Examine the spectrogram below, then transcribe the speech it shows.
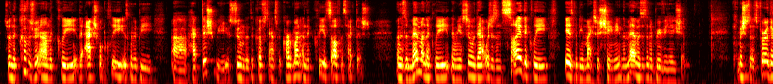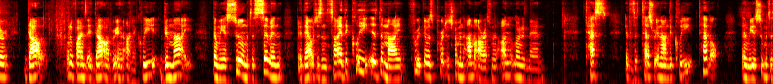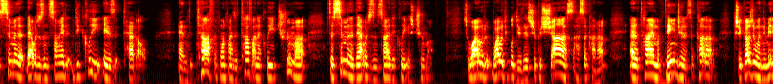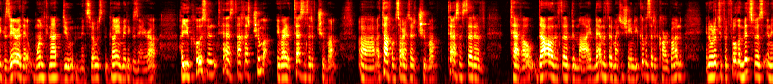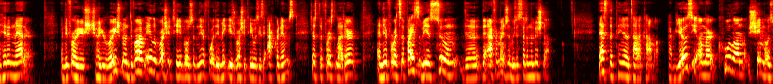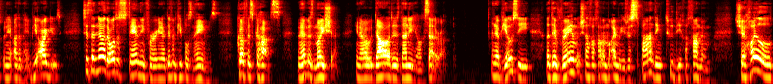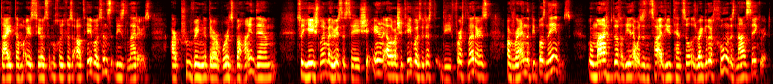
So when the Kuf is written on the Kli, the actual Kli is going to be uh, Hektish. We assume that the Kuf stands for Karban, and the Kli itself is Hektish. When there's a mem on the kli, then we assume that which is inside the kli is going to be meiser sheni, and the mem is just an abbreviation. The Mishnah says further, dalad. One who finds a dalad written on a kli, demai, then we assume it's a simon that that which is inside the kli is demai, fruit that was purchased from an am ha'aretz, from an unlearned man. Tes, if there's a test written on the kli, tevel, then we assume it's a simon that that which is inside the kli is tevel. And tough, if one finds a tough on a kli, truma, it's a simon that that which is inside the kli is truma. So why would why would people do this? Shepishas hasakana, at a time of danger, sakana, Shekazu, when they made a gzera that one cannot do mitzvahs, the guy made a gzera. Hayukosvin test tachas truma. They write a test instead of truma, uh, a taf. I'm sorry, instead of truma, test instead of tevel, dal instead of demai, mem instead of ma'aseh yikuf instead of karban, in order to fulfill the mitzvahs in a hidden manner. And therefore, and therefore they make these rashei teivos, these acronyms, just the first letter, and therefore it suffices we assume the, the aforementioned we just said in the Mishnah. That's the opinion of the Tanna Kamma. Rabbi Yossi Omer Kulam Shemos B'nei Adamim. He argues. He says that no, they're all just standing for you know different people's names. Kuf is Kahas, Mem is Moshe, you know Dalit is Daniel, etc. And Rabbi Yossi, the Devreim Shal Chachamim he's responding to the Chachamim. Shehoil Daitam Oisios Mechoichos Al Tebo. Since these letters are proving that there are words behind them, so Yesh Loimer there is to say She'ein El Rashi Tebo. So just the first letters of random people's names. Umash that which is inside the utensil is regular chulin, is non-sacred.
